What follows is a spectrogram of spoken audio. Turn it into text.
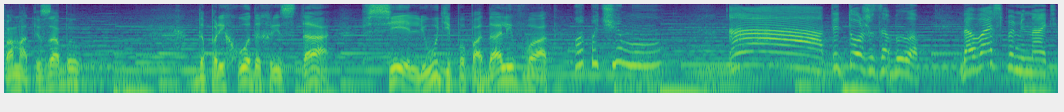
Фома, ты забыл? До прихода Христа все люди попадали в ад А почему? А, ты тоже забыла Давай вспоминать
